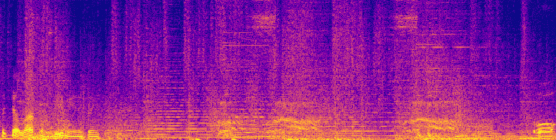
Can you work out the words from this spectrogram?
Think that last one gave me anything. Oh.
